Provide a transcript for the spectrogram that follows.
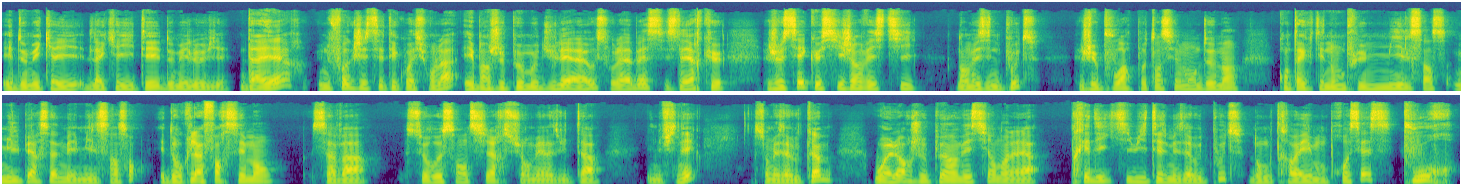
et de, de la qualité de mes leviers. Derrière, une fois que j'ai cette équation-là, eh ben, je peux moduler à la hausse ou à la baisse. C'est-à-dire que je sais que si j'investis dans mes inputs, je vais pouvoir potentiellement demain contacter non plus 1500, 1000 personnes, mais 1500. Et donc là, forcément, ça va se ressentir sur mes résultats in fine, sur mes outcomes. Ou alors, je peux investir dans la prédictibilité de mes outputs, donc travailler mon process pour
